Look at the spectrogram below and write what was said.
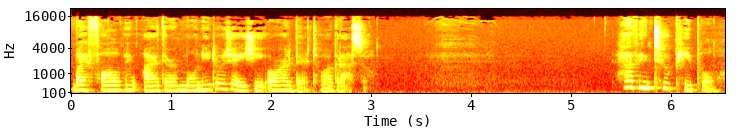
by following either Mony Dojeiji or Alberto Agraso. Having two people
